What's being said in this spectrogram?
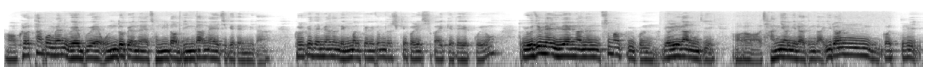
어, 그렇다 보면 외부의 온도 변화에 좀 더 민감해지게 됩니다. 그렇게 되면 냉방병이 좀 더 쉽게 걸릴 수가 있게 되겠고요. 또 요즘에 유행하는 수막구근, 열감기, 어, 장염이라든가 이런 것들이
